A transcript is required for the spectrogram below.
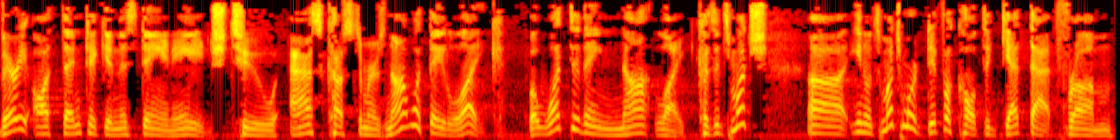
very authentic in this day and age to ask customers not what they like, but what do they not like? Because it's much, uh, you know, it's much more difficult to get that from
